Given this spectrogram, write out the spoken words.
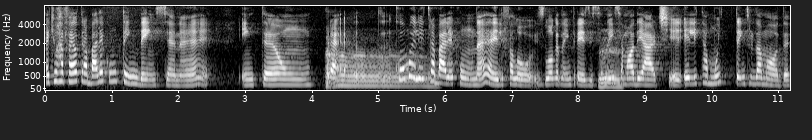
É que o Rafael trabalha com tendência, né? Então, pra, ah. como ele trabalha com, né? Ele falou, slogan da empresa, excelência, é. moda e arte. Ele está muito dentro da moda.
